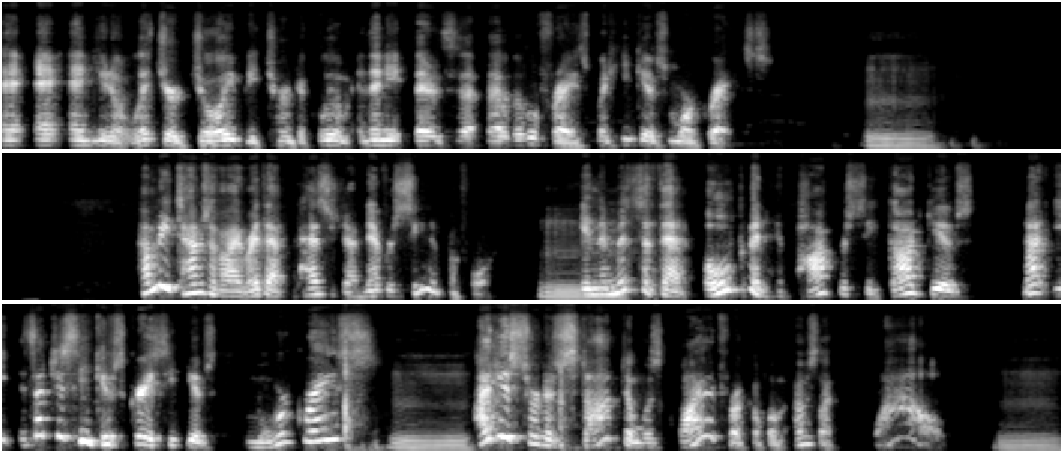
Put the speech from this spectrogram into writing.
and, and, and, you know let your joy be turned to gloom and then he, there's that, that, little phrase but he gives more grace mm. how many times have i read that passage i've never seen it before mm. in the mm. midst of that open hypocrisy god gives not it's not just he gives grace he gives more grace mm. i just sort of stopped and was quiet for a couple of, i was like wow mm.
